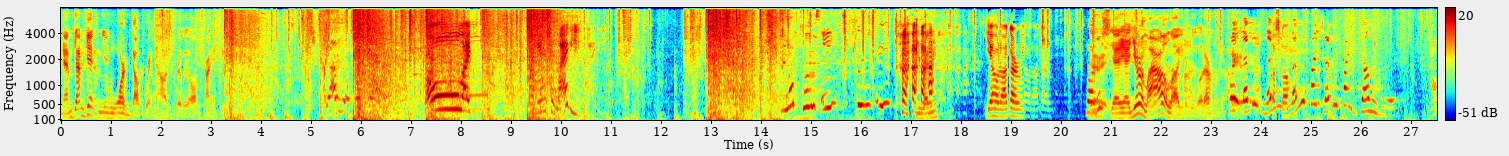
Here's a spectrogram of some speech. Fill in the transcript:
Yeah, I'm, I'm getting warmed up right now. Is really all I'm trying to do. Yeah, I'm getting Oh, like my game's so laggy. What? 38? 38? You ready? yeah, hold on. I gotta. Bro, Alright, this, Yeah, yeah. You're allowed. I'll allow you to reload. I don't really care. wait, let me, let Let's me, go. let me fight, let me fight Dummy here. No,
